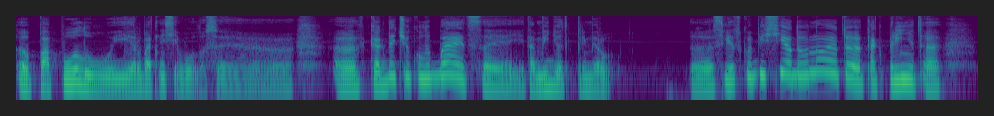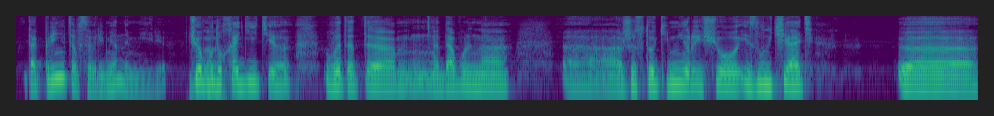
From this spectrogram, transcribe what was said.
э, по полу и рвать на себе волосы. Э, Когда человек улыбается и там ведет, к примеру, светскую беседу, ну, это так принято, так принято в современном мире. Что Да. буду ходить э, в этот э, довольно э, жестокий мир еще излучать э,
